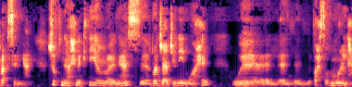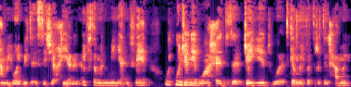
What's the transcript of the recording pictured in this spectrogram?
رأسا يعني. شفنا إحنا كثير ناس رجع جنين واحد وفحص هرمون الحمل اللي هو ال beta hCG أحيانا 1800 2000 ويكون جنين واحد جيد وتكمل فترة الحمل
